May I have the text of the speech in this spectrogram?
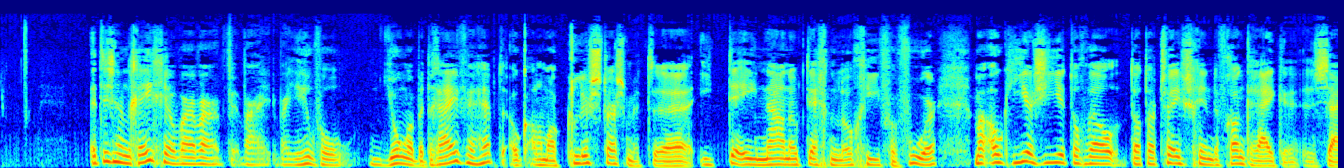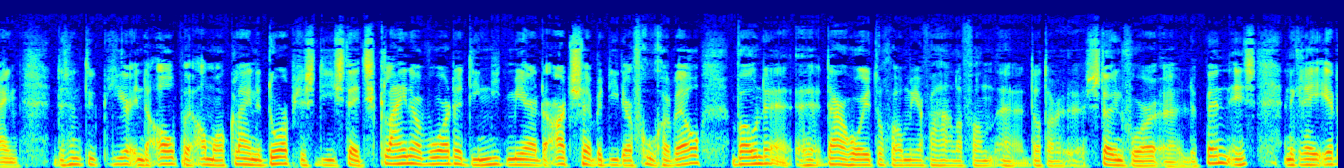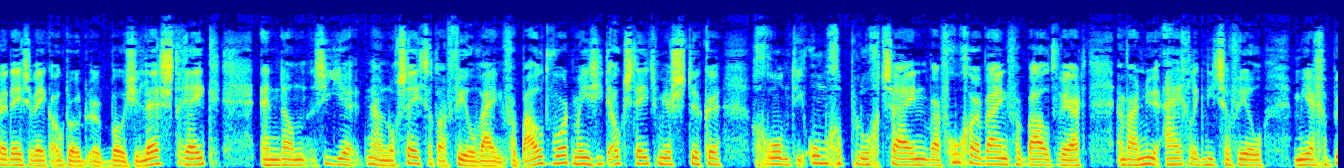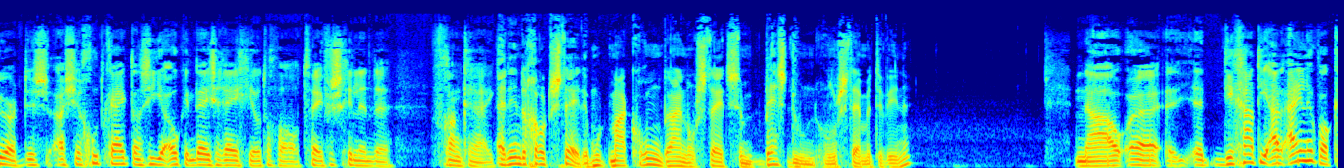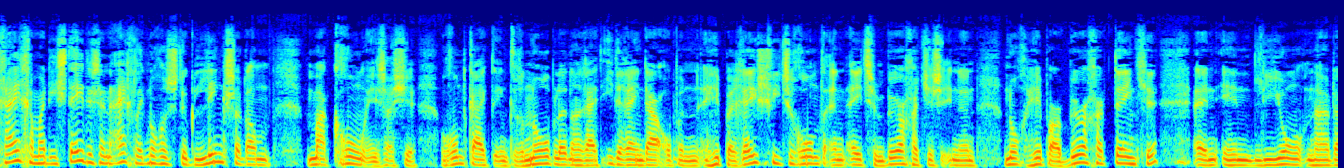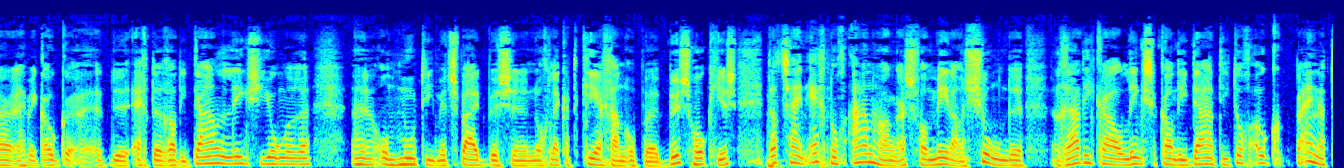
het is een regio waar, waar, waar, waar je heel veel jonge bedrijven hebt. Ook allemaal clusters met uh, IT, nanotechnologie, vervoer. Maar ook hier zie je toch wel dat er twee verschillende Frankrijken zijn. Er zijn natuurlijk hier in de Alpen allemaal kleine dorpjes die steeds kleiner worden. Die niet meer de arts hebben die daar vroeger wel woonden. Uh, daar hoor je toch wel meer verhalen van dat er steun voor Le Pen is. En ik reed eerder deze week ook door de Beaujolais-streek. En dan zie je nou, nog steeds dat er veel wijn verbouwd wordt. Maar je ziet ook steeds meer stukken grond die omgeploegd zijn, waar vroeger wijn verbouwd werd en waar nu eigenlijk niet zoveel meer gebeurt. Dus als je goed kijkt, dan zie je ook in deze regio toch wel twee verschillende Frankrijk. En in de grote steden, moet Macron daar nog steeds zijn best doen om stemmen te winnen? Nou, uh, die gaat hij uiteindelijk wel krijgen, maar die steden zijn eigenlijk nog een stuk linkser dan Macron is. Als je rondkijkt in Grenoble, dan rijdt iedereen daar op een hippe racefiets rond en eet zijn burgertjes in een nog hipper burgertentje. En in Lyon, nou daar heb ik ook uh, de echte radicale linkse jongeren ontmoet die met spuitbussen nog lekker tekeer gaan op bushokjes. Dat zijn echt nog aanhangers van Mélenchon, de radicaal linkse kandidaat die toch ook bijna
